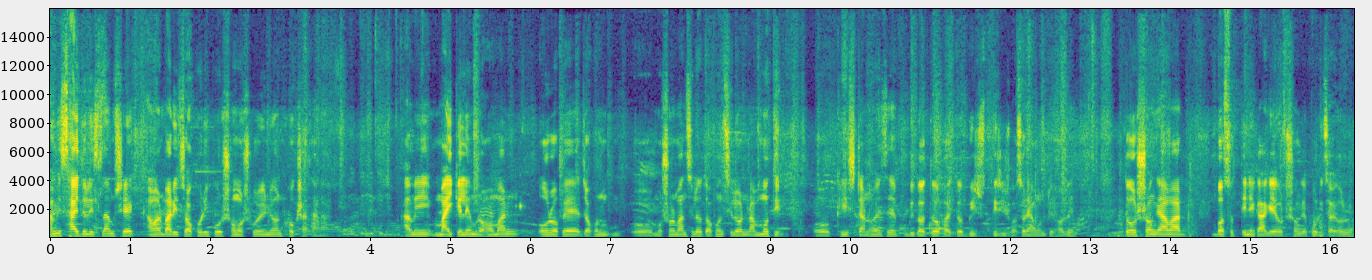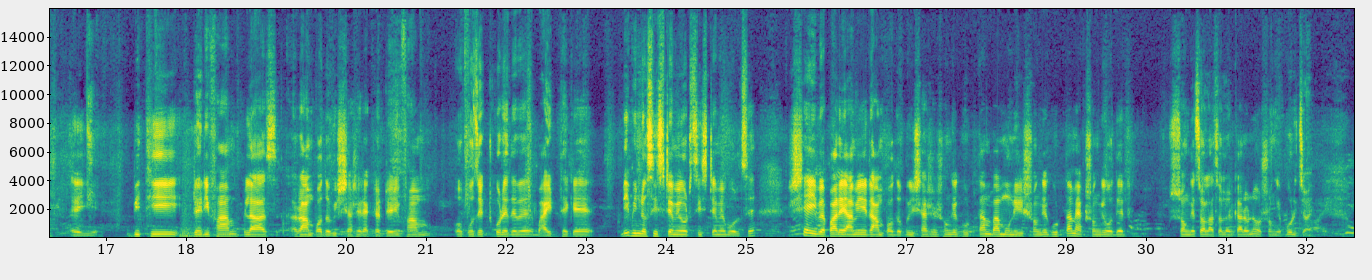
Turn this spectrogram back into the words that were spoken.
আমি সাইদুল ইসলাম শেখ, আমার বাড়ি চকরিপুর সমসপুর ইউনিয়ন, খোকসা থানা। আমি মাইকেল এম রহমান ওরফে যখন ও মুসলমান ছিল, তখন ছিল ওর নাম মতিন। ও খ্রিস্টান হয়েছে, বিগত হয়তো বিশ, তিরিশ বছর এমনটি হবে। তো ওর সঙ্গে আমার বছর তিনেক আগে ওর সঙ্গে পরিচয় হলো। এই Bithi dairy farm plus Rampada বিশ্বাসের একটা ডেয়ারি ফার্ম ও প্রজেক্ট করে দেবে, বাইর থেকে বিভিন্ন সিস্টেমে ওর সিস্টেমে বলছে। সেই ব্যাপারে আমি রামপদ বিশ্বাসের সঙ্গে ঘুরতাম বা মুনির সঙ্গে ঘুরতাম, একসঙ্গে ওদের সঙ্গে চলাচলের কারণে ওর সঙ্গে পরিচয়।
